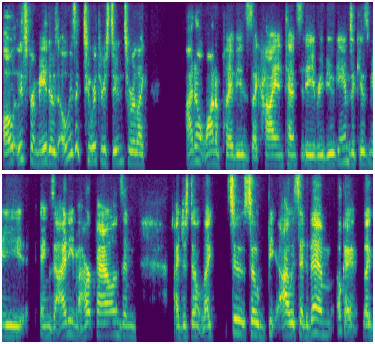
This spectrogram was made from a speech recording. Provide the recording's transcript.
all, at least for me, there's always like two or three students who are like, I don't want to play these like high intensity review games. It gives me anxiety, my heart pounds, and I just don't like so so be, I would say to them, okay, like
